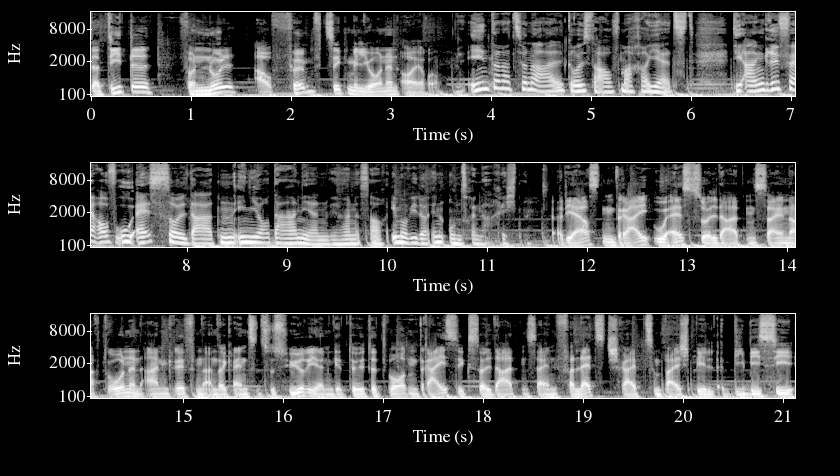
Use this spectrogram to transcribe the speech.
Der Titel von 0 auf 50 Millionen Euro. International größter Aufmacher jetzt. Die Angriffe auf US-Soldaten in Jordanien. Wir hören es auch immer wieder in unseren Nachrichten. Die ersten drei US-Soldaten seien nach Drohnenangriffen an der Grenze zu Syrien getötet worden. 30 Soldaten seien verletzt, schreibt zum Beispiel BBC.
